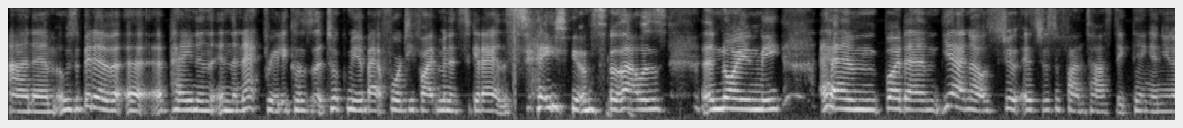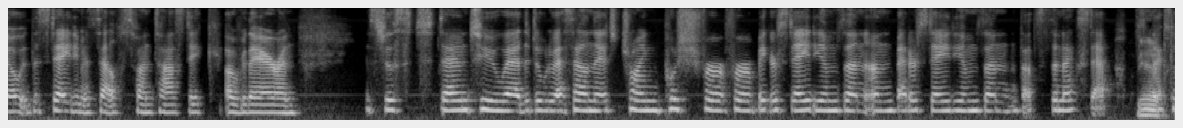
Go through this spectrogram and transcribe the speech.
and um, it was a bit of a, a, pain in in the neck really because it took me about 45 minutes to get out of the stadium. So that was annoying me. Um, but um, yeah no it's just, it's just a fantastic thing. And you know the stadium itself is fantastic over there. And it's just down to uh, the WSL now to try and push for for bigger stadiums and and better stadiums. And that's the next step. Yeah, next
